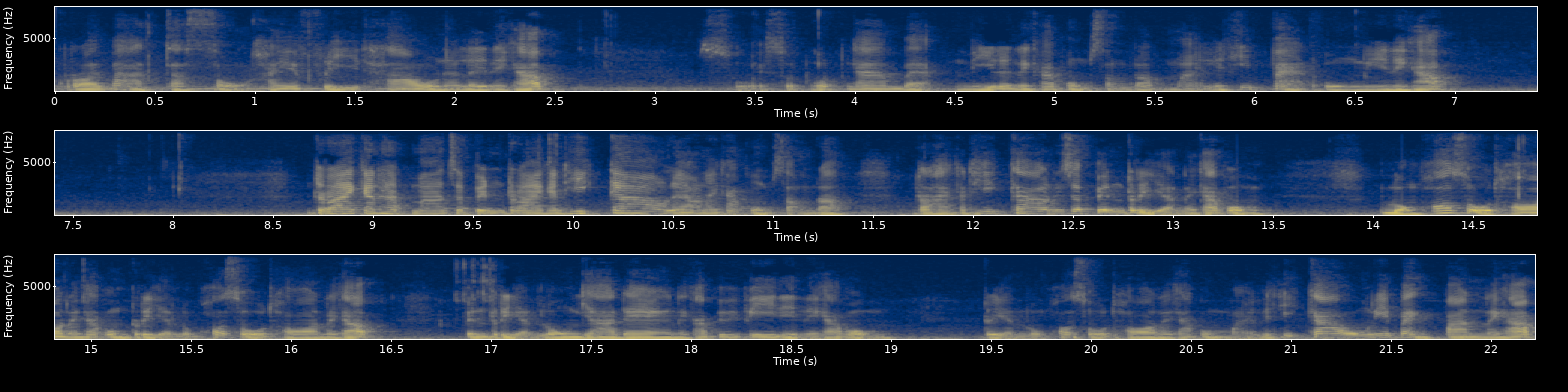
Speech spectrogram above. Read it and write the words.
600 บาทจะส่งให้ฟรีเท่านั้นเลยนะครับ สวยสดงดงามแบบนี้เลยนะครับ ผมสำหรับหมายเลขที่ 8 องค์นี้นะครับรายการถัดมาจะเป็นรายการที่ 9 แล้วนะครับ ผมสำหรับรายการที่ 9 นี้จะเป็นเหรียญนะครับ ผมหลวงพ่อโสธรนะครับ ผมเหรียญหลวงพ่อโสธรนะครับ เป็นเหรียญลงยาแดงนะครับพี่ๆนี่นะครับ ผมเหรียญหลวงพ่อโสธรนะครับ ผมหมายเลขที่ 9 องค์นี้แบ่งปันนะครับ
